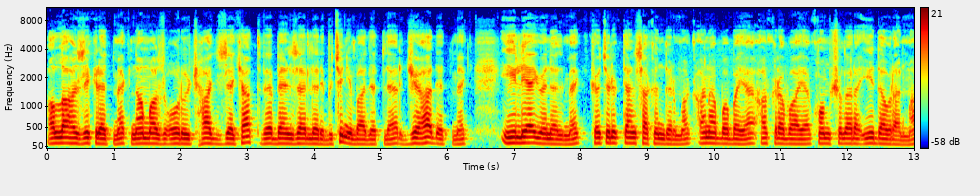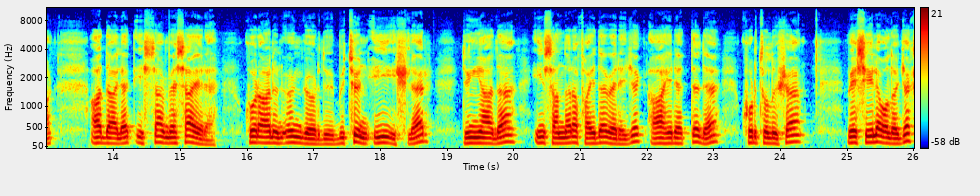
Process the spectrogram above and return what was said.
Allah'ı zikretmek, namaz, oruç, hac, zekat ve benzerleri bütün ibadetler, cihad etmek, iyiliğe yönelmek, kötülükten sakındırmak, ana babaya, akrabaya, komşulara iyi davranmak, adalet, ihsan vesaire. Kur'an'ın öngördüğü bütün iyi işler dünyada insanlara fayda verecek, ahirette de kurtuluşa vesile olacak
